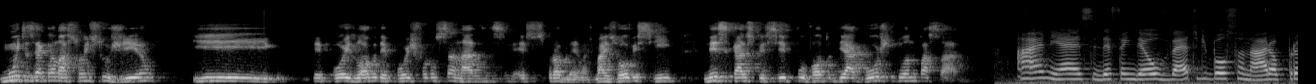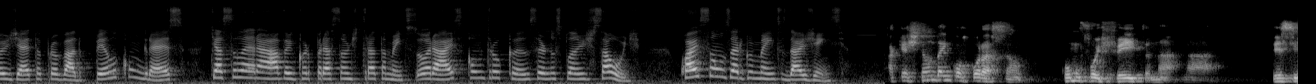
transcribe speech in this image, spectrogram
muitas reclamações surgiram e depois, logo depois, foram sanados esses problemas. Mas houve sim, nesse caso específico, por volta de agosto do ano passado. A ANS defendeu o veto de Bolsonaro ao projeto aprovado pelo Congresso que acelerava a incorporação de tratamentos orais contra o câncer nos planos de saúde. Quais são os argumentos da agência? A questão da incorporação, como foi feita na, na desse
